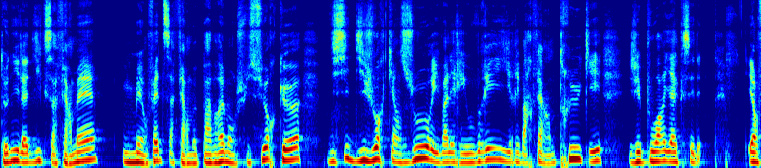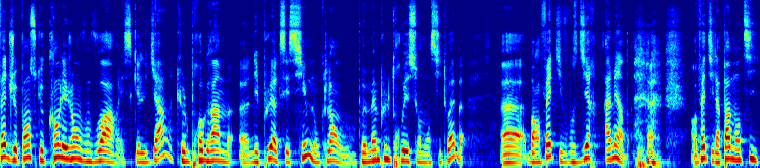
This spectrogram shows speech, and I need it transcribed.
Tony, il a dit que ça fermait, mais en fait, ça ferme pas vraiment. Je suis sûr que d'ici 10 jours, 15 jours, il va les réouvrir, il va refaire un truc et je vais pouvoir y accéder. Et en fait, je pense que quand les gens vont voir, et ce qui est le cas, que le programme euh, n'est plus accessible, donc là, on peut même plus le trouver sur mon site web, euh, bah en fait, ils vont se dire Ah merde, en fait, il a pas menti.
